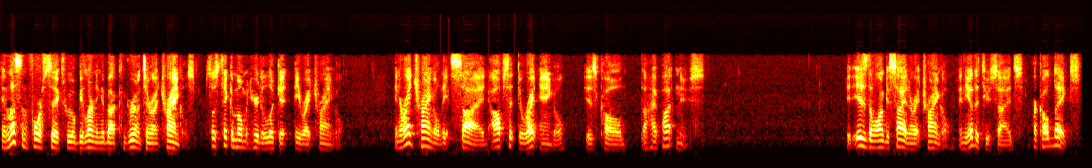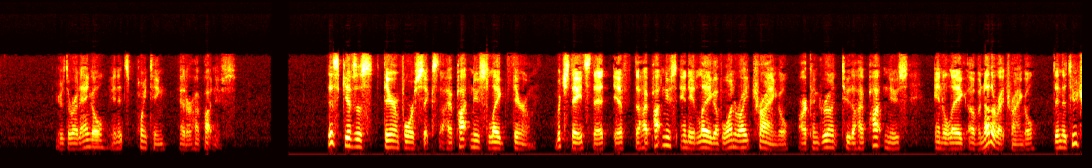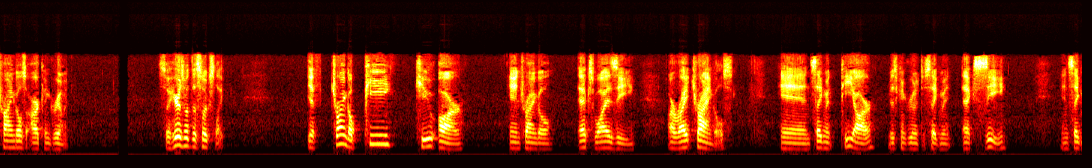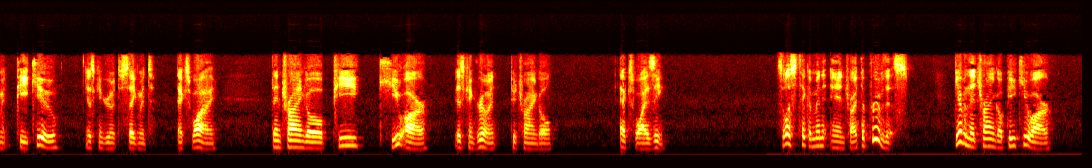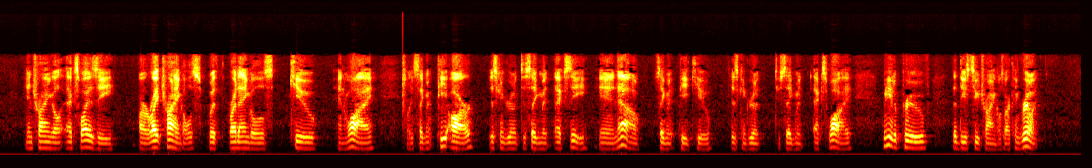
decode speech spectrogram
In Lesson 4-6, we will be learning about congruence in right triangles. So let's take a moment here to look at a right triangle. In a right triangle, the side opposite the right angle is called the hypotenuse. It is the longest side in a right triangle, and the other two sides are called legs. Here's the right angle, and it's pointing at our hypotenuse. This gives us Theorem 4-6, the hypotenuse leg theorem which states that if the hypotenuse and a leg of one right triangle are congruent to the hypotenuse and a leg of another right triangle, then the two triangles are congruent. So here's what this looks like. If triangle PQR and triangle XYZ are right triangles, and segment PR is congruent to segment XZ, and segment PQ is congruent to segment xy, then triangle PQR is congruent to triangle XYZ. So let's take a minute and try to prove this. Given that triangle PQR and triangle XYZ are right triangles with right angles Q and Y, actually segment PR is congruent to segment XZ, and now segment PQ is congruent to segment XY, we need to prove that these two triangles are congruent.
